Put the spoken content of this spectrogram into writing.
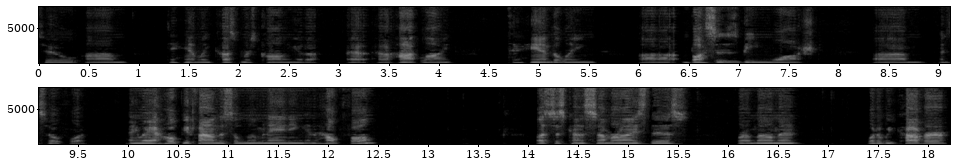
to, um, to handling customers calling at a, at a hotline to handling uh, buses being washed um, and so forth. Anyway, I hope you found this illuminating and helpful. Let's just kind of summarize this for a moment. What did we cover?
